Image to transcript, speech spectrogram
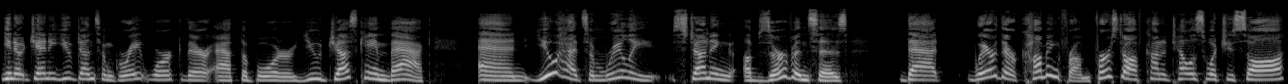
You know, Jenny, you've done some great work there at the border. You just came back and you had some really stunning observances that where they're coming from. First off, kind of tell us what you saw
